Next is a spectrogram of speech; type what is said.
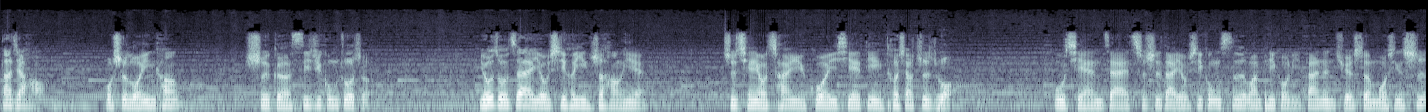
大家好，我是罗英康，是个 CG 工作者，游走在游戏和影视行业。之前有参与过一些电影特效制作，目前在次世代游戏公司顽皮狗里担任角色模型师。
